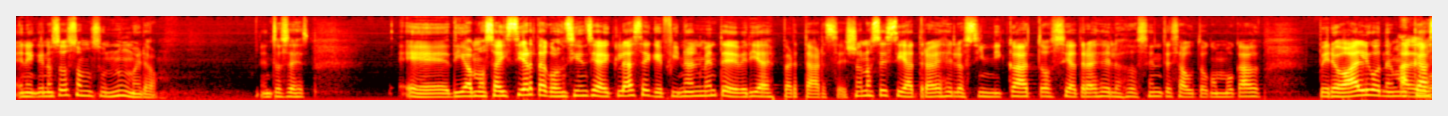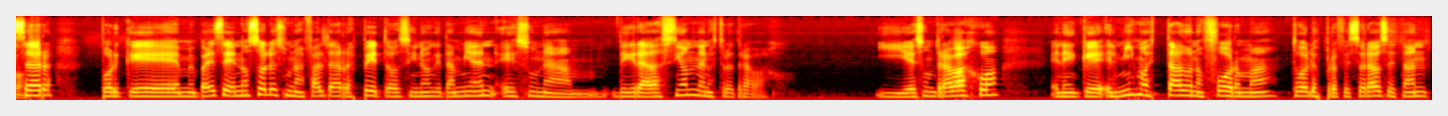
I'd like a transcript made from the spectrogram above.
en el que nosotros somos un número. Entonces, eh, digamos, hay cierta conciencia de clase que finalmente debería despertarse. Yo no sé si a través de los sindicatos, si a través de los docentes autoconvocados, pero algo tenemos que hacer porque me parece que no solo es una falta de respeto, sino que también es una mm, degradación de nuestro trabajo y es un trabajo en el que el mismo Estado nos forma, todos los profesorados están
